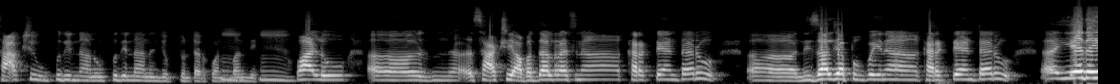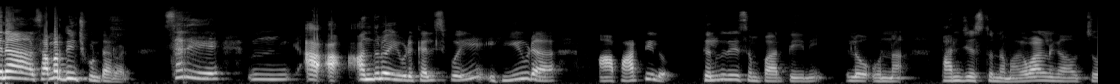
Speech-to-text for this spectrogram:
సాక్షి ఉప్పు తిన్నాను ఉప్పు తిన్నానని చెప్తుంటారు కొంతమంది. వాళ్ళు సాక్షి అబద్ధాలు రాసినా కరెక్టే అంటారు నిజాలు చెప్పకపోయినా కరెక్టే అంటారు ఏదైనా సమర్థించుకుంటారు వాళ్ళు. సరే అందులో ఈవిడ కలిసిపోయి ఈవిడ ఆ పార్టీలో తెలుగుదేశం పార్టీని లో ఉన్న పనిచేస్తున్న మగవాళ్ళని కావచ్చు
